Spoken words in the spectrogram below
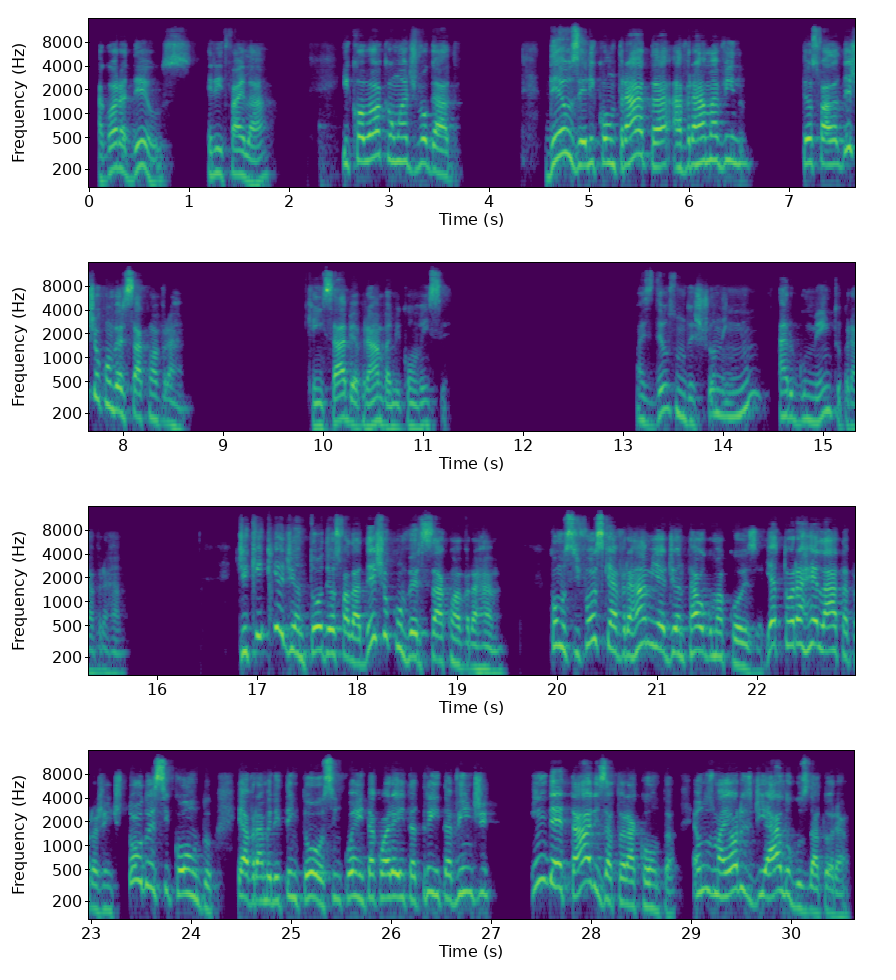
Agora Deus, ele vai lá e coloca um advogado. Deus, ele contrata Abraham Avino. Deus fala, deixa eu conversar com Abraão. Quem sabe Abraão vai me convencer. Mas Deus não deixou nenhum argumento para Abraão. De que, que adiantou Deus falar, deixa eu conversar com Abraão? Como se fosse que Abraão ia adiantar alguma coisa. E a Torá relata para a gente todo esse conto. E Abraão ele tentou 50, 40, 30, 20. Em detalhes a Torá conta. É um dos maiores diálogos da Torá.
